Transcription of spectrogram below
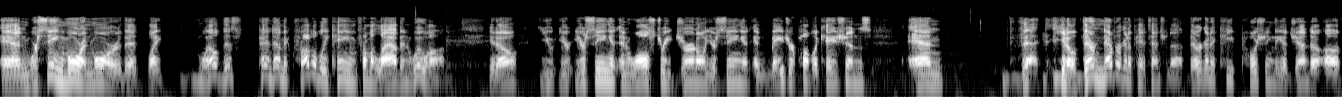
And we're seeing more and more that, like, well, this pandemic probably came from a lab in Wuhan. You know, you, you're, you're seeing it in Wall Street Journal, you're seeing it in major publications, and that, you know, they're never going to pay attention to that. They're going to keep pushing the agenda of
